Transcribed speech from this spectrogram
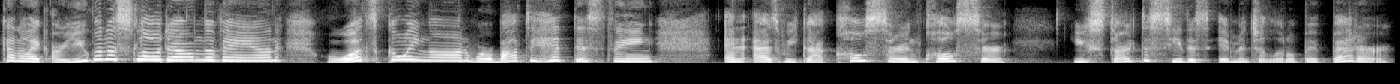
kind of like are you gonna slow down the van? What's going on? We're about to hit this thing. And as we got closer and closer you start to see this image a little bit better.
